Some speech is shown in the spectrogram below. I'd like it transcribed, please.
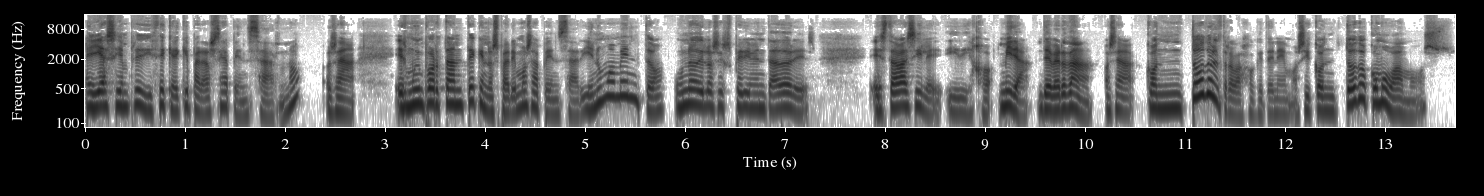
ella siempre dice que hay que pararse a pensar, ¿no? O sea, es muy importante que nos paremos a pensar. Y en un momento, uno de los experimentadores estaba así y dijo, mira, de verdad, o sea, con todo el trabajo que tenemos y con todo cómo vamos,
